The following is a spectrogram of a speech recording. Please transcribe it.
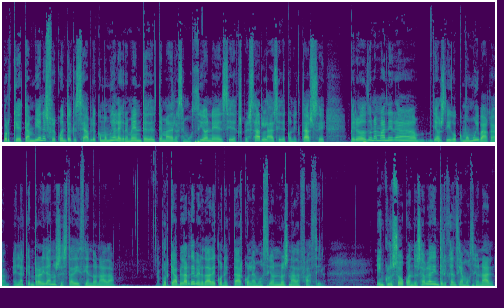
porque también es frecuente que se hable como muy alegremente del tema de las emociones y de expresarlas y de conectarse, pero de una manera, ya os digo, como muy vaga, en la que en realidad no se está diciendo nada. Porque hablar de verdad de conectar con la emoción no es nada fácil. Incluso cuando se habla de inteligencia emocional,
